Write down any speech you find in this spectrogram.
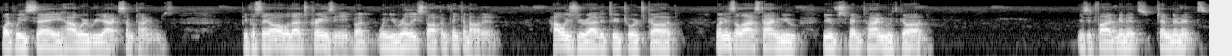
what we say, how we react sometimes. People say, oh, well, that's crazy. But when you really stop and think about it, how is your attitude towards God? When is the last time you, you've spent time with God? Is it five minutes, ten minutes?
